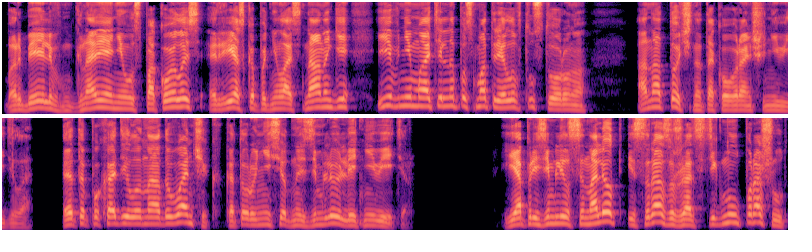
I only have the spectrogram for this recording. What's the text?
Барбель в мгновение успокоилась, резко поднялась на ноги и внимательно посмотрела в ту сторону. Она точно такого раньше не видела. Это походило на одуванчик, который несет над землей летний ветер. Я приземлился на лед и сразу же отстегнул парашют,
